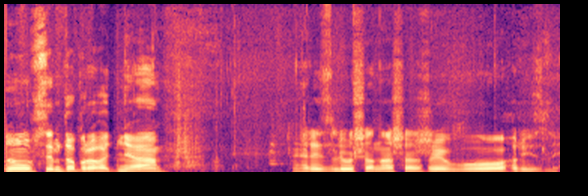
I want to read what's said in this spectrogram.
Ну, всім доброго дня. Гризлюша наша живо, гризлі.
